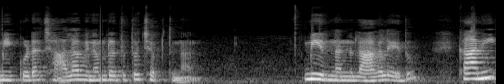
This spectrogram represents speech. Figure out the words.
మీకు కూడా చాలా వినమ్రతతో చెప్తున్నాను. మీరు నన్ను లాగలేదు. కానీ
